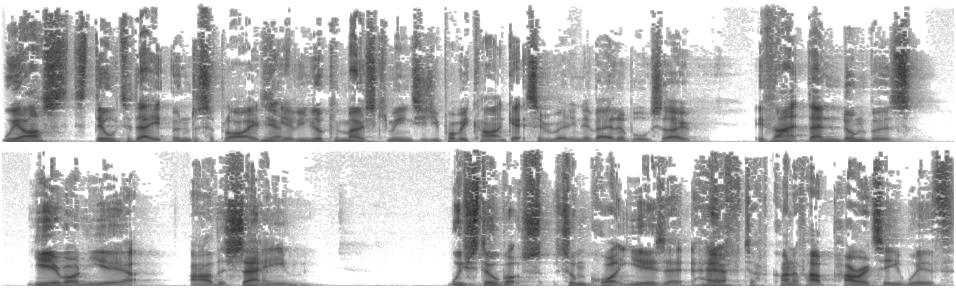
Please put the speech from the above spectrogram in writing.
We are still today undersupplied. Yeah. If you look in most communities, you probably can't get something ready and available. So if that then numbers year on year are the same, we've still got some quite years ahead Yeah. to kind of have parity with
